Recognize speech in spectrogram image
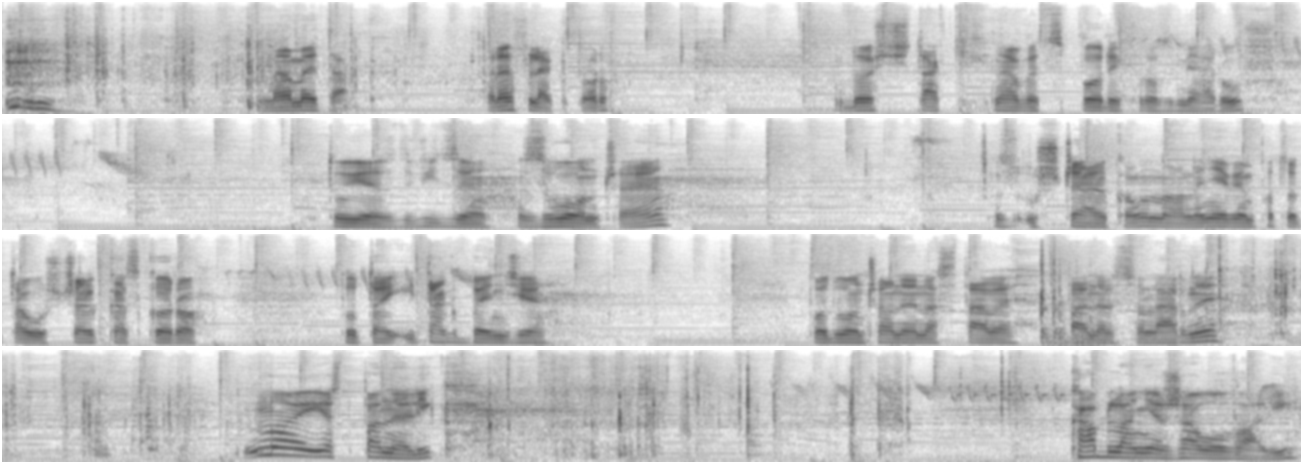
mamy tak, reflektor, dość takich nawet sporych rozmiarów. Tu jest, widzę, złącze z uszczelką, no ale nie wiem po co ta uszczelka, skoro tutaj i tak będzie podłączony na stałe panel solarny. No i jest panelik. Kabla nie żałowali.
